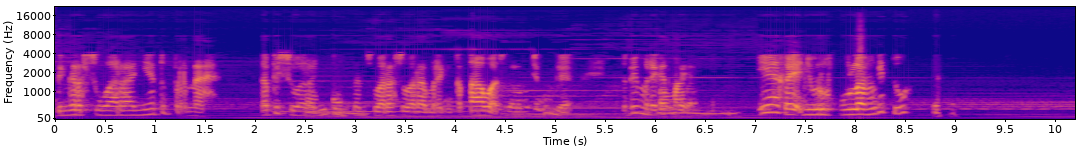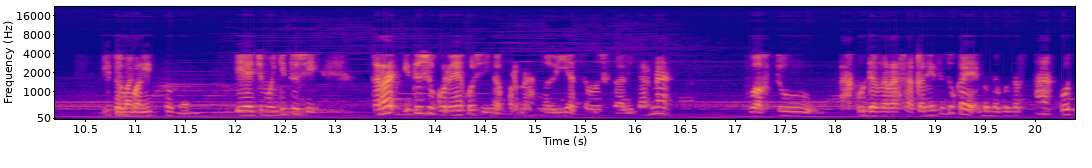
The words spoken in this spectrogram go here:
dengar suaranya tuh pernah. Tapi suaranya tuh bukan suara-suara mereka ketawa segala macam enggak. Tapi mereka Roman. kayak, iya kayak nyuruh pulang gitu. Itu Cuma gitu kan. Iya cuma gitu sih. Karena itu syukurnya aku sih nggak pernah ngeliat sama sekali karena waktu aku udah ngerasakan itu tuh kayak bener-bener takut.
